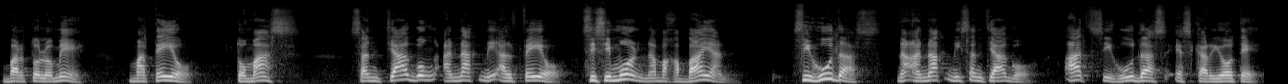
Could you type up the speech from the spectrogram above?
Bartolome, Mateo, Tomas, Santiagong anak ni Alfeo, si Simon na makabayan, si Judas na anak ni Santiago, at si Judas Escariote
